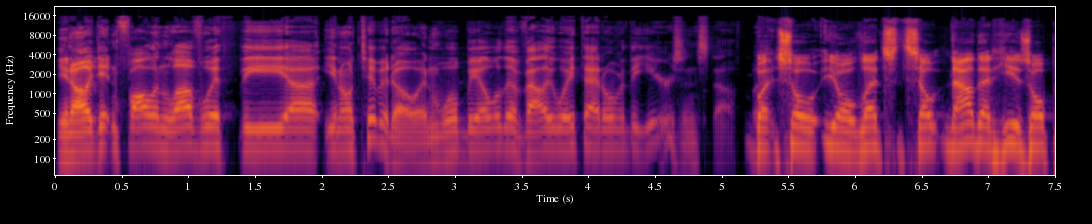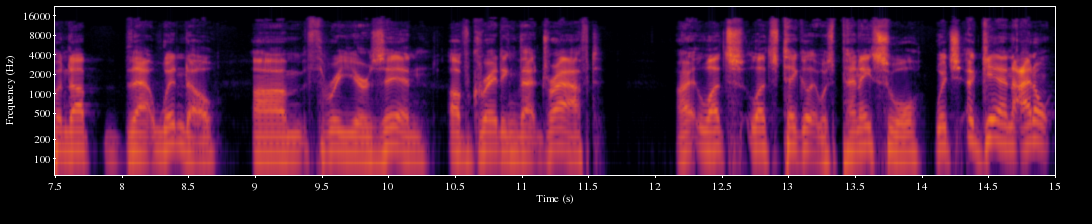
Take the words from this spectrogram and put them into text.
You know, he didn't fall in love with the uh, you know Thibodeaux, and we'll be able to evaluate that over the years and stuff. But so you know, let's so now that he has opened up that window, um, three years in of grading that draft. All right, let's let's take a look. It was Penei Sewell, which again I don't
